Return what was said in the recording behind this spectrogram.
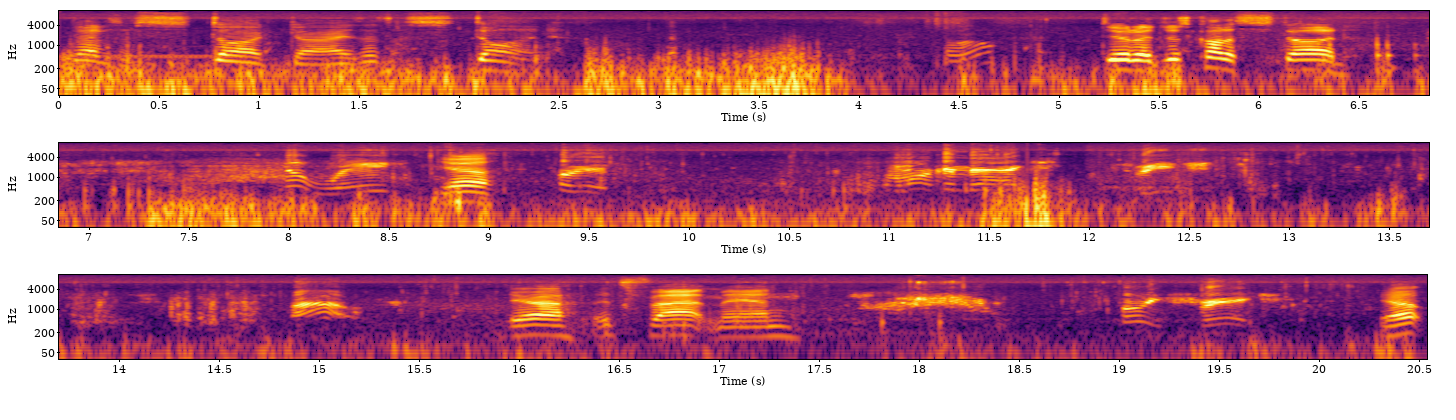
That is a stud, guys. That's a stud. Hello? Dude, I just caught a stud. No way. Yeah. Okay. I'm walking back. Sweet. Wow. Yeah, it's fat, man. Holy frick. Yep.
